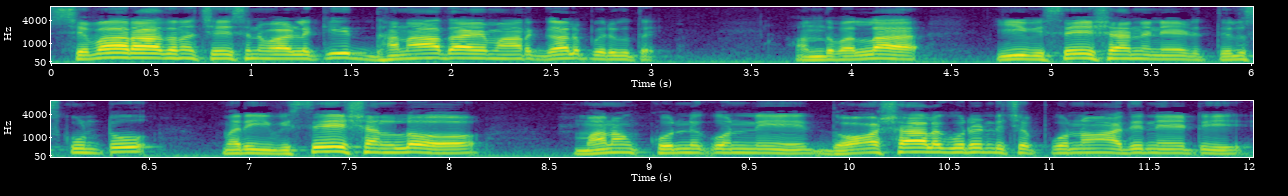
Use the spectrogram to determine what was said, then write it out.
శివారాధన చేసిన వాళ్ళకి ధనాదాయ మార్గాలు పెరుగుతాయి. అందువల్ల ఈ విశేషాన్ని నేడు తెలుసుకుంటూ మరి ఈ విశేషంలో మనం కొన్ని కొన్ని దోషాల గురించి చెప్పుకున్నాం. అది నేటి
